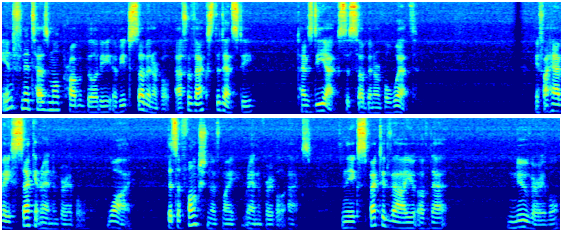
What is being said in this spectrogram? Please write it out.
infinitesimal probability of each subinterval, f of x, the density, times dx, the subinterval width. If I have a second random variable, y, that's a function of my random variable x, then the expected value of that new variable,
